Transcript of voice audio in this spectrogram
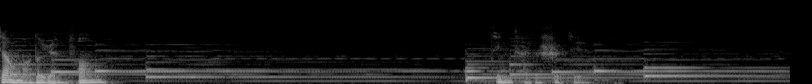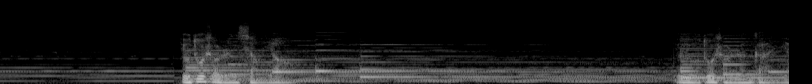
向往的远方，精彩的世界，有多少人想要，又有多少人敢要？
